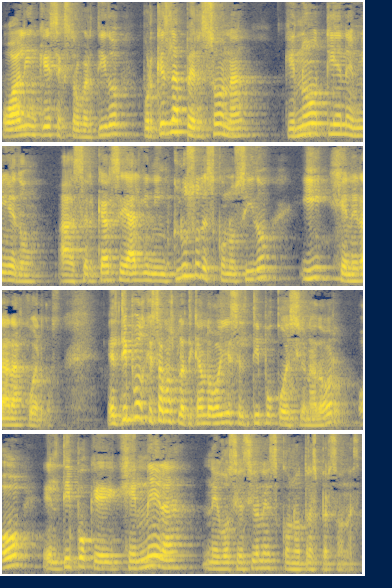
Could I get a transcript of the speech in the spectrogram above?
o alguien que es extrovertido, porque es la persona que no tiene miedo a acercarse a alguien incluso desconocido y generar acuerdos. El tipo que estamos platicando hoy es el tipo cohesionador o el tipo que genera negociaciones con otras personas.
